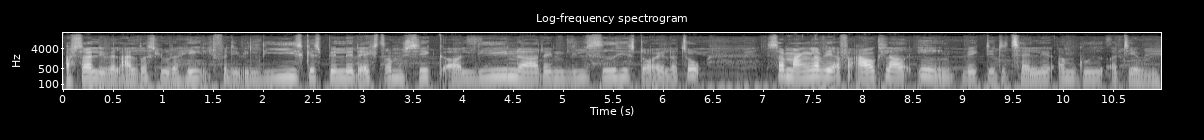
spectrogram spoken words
og så alligevel aldrig slutter helt, fordi vi lige skal spille lidt ekstra musik og lige nørde en lille sidehistorie eller to, så mangler vi at få afklaret en vigtig detalje om Gud og djævlen,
